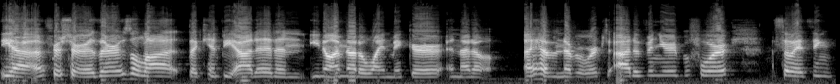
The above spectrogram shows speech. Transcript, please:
Yeah, for sure. There's a lot that can be added, and you know, I'm not a winemaker, and I don't, I have never worked at a vineyard before, so I think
